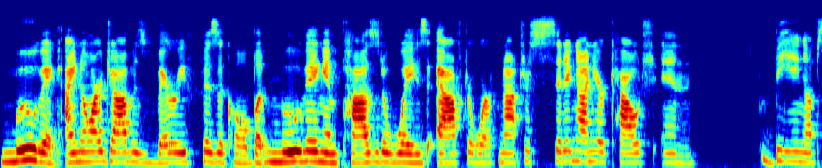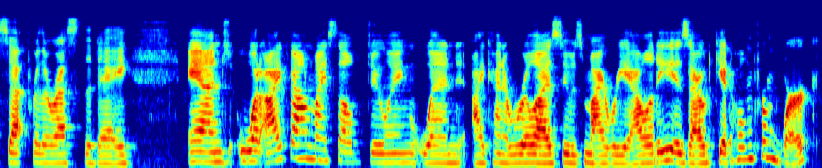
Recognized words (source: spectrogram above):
Moving. I know our job is very physical but moving in positive ways after work not just sitting on your couch and being upset for the rest of the day And what I found myself doing when I kind of realized it was my reality is I would get home from work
